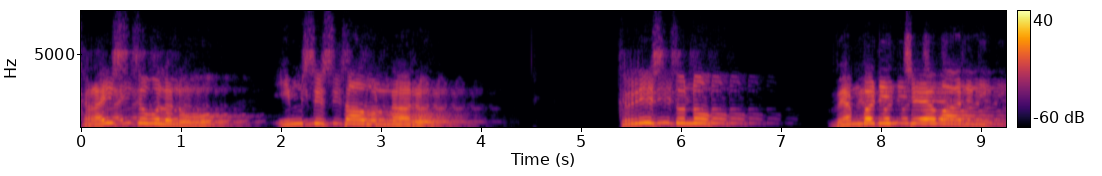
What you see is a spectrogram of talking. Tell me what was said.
క్రైస్తవులను హింసిస్తా ఉన్నారు. క్రీస్తును వెంబడించే వారిని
